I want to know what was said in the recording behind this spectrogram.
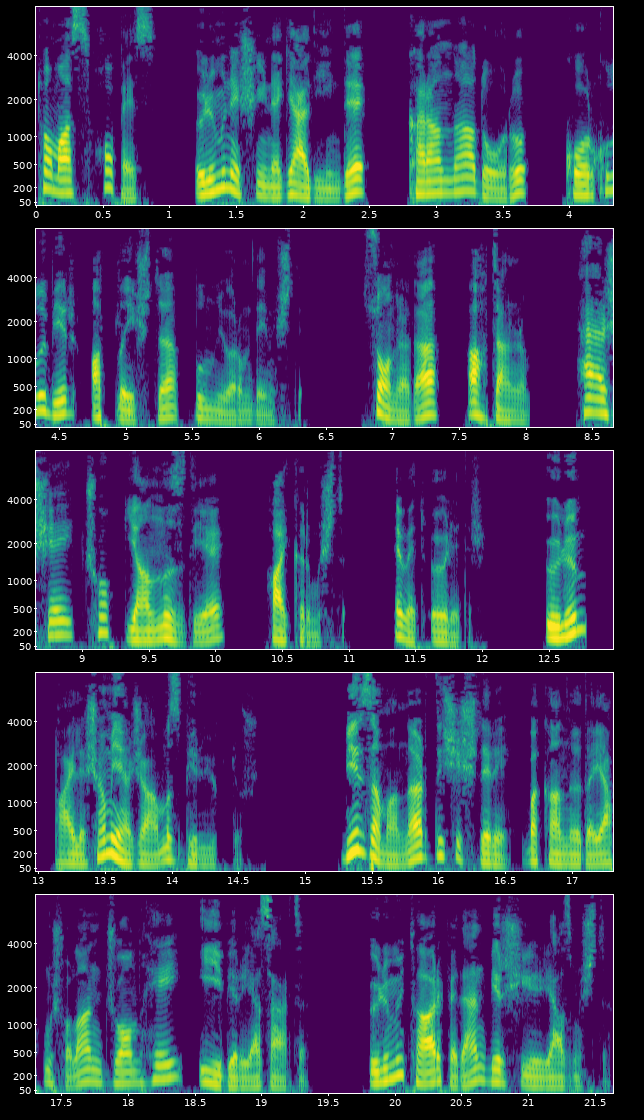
Thomas Hobbes ölümün eşiğine geldiğinde karanlığa doğru korkulu bir atlayışta bulunuyorum demişti. Sonra da ah tanrım her şey çok yalnız diye haykırmıştı. Evet öyledir. Ölüm paylaşamayacağımız bir yüktür. Bir zamanlar Dışişleri Bakanlığı da yapmış olan John Hay iyi bir yazardı. Ölümü tarif eden bir şiir yazmıştı.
